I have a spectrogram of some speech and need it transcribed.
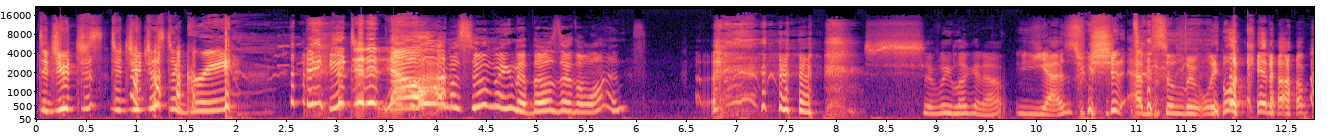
Did you just did you just agree? you didn't know. I'm assuming that those are the ones. Should we look it up? Yes, we should absolutely look it up.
